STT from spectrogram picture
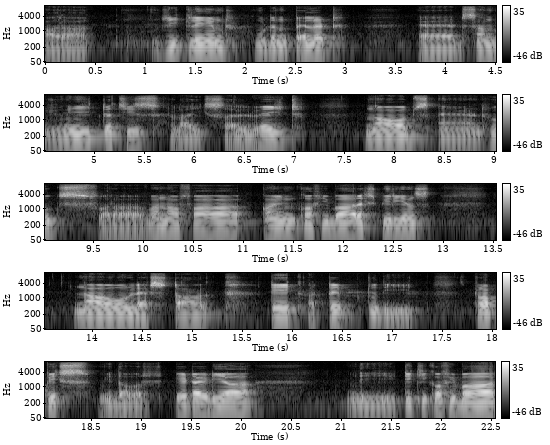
or a reclaimed wooden pallet. Add some unique touches like salvaged knobs and hooks for a one of a kind coffee bar experience. Now let's talk take a trip to the tropics with our eight idea. The tiki coffee bar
